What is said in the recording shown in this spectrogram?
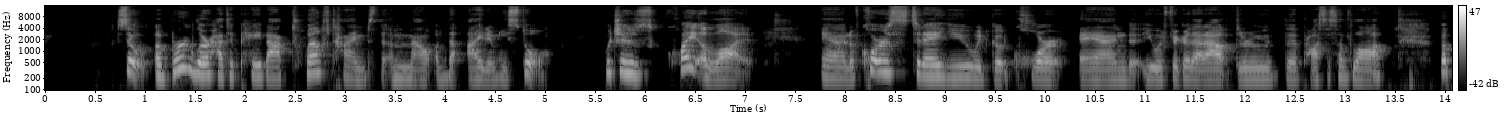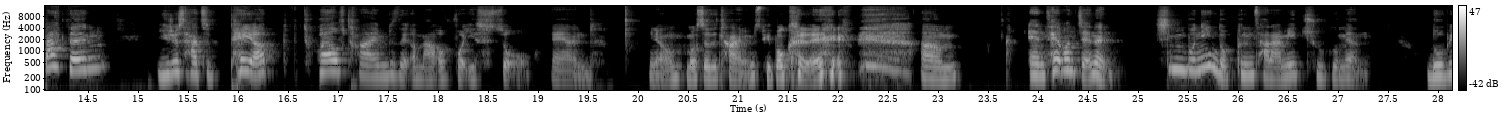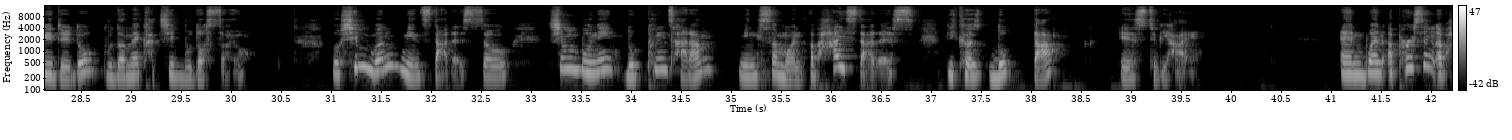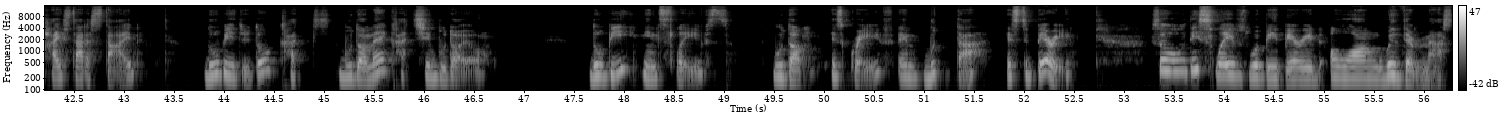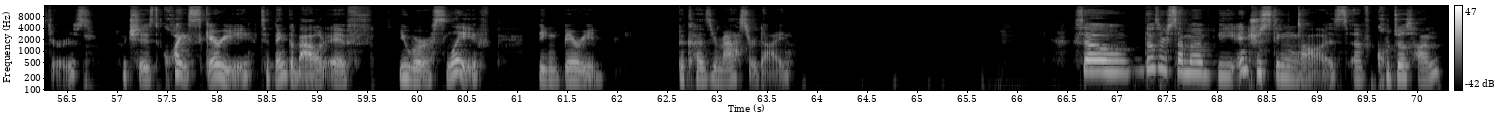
So a burglar had to pay back 12 times the amount of the item he stole, which is quite a lot. And of course, today you would go to court and you would figure that out through the process of law. But back then, you just had to pay up 12 times the amount of what you stole. And, you know, most of the times people couldn't. um, and 세 번째는 신분이 높은 사람이 죽으면 노비들도 무덤에 같이 묻었어요. So 신분 means status. So 신분이 높은 사람 means someone of high status because 높다 is to be high. And when a person of high status died, 노비들도 같이, 무덤에 같이 묻어요. 노비 means slaves. 무덤 is grave, and 묻다 is to bury. So these slaves would be buried along with their masters, which is quite scary to think about if you were a slave being buried because your master died. So those are some of the interesting laws of Gojoseon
